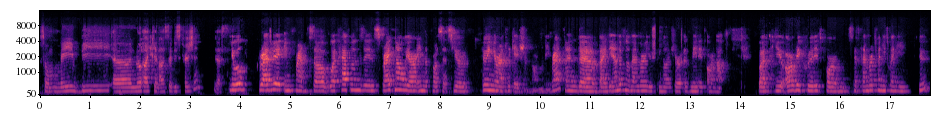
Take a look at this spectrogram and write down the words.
So maybe uh, Laura can answer this question. Yes. You will graduate in France. So what happens is right now we are in the process. You're doing your application normally, right? And uh, by the end of November, you should know if you're admitted or not. But you are recruited for September 2022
